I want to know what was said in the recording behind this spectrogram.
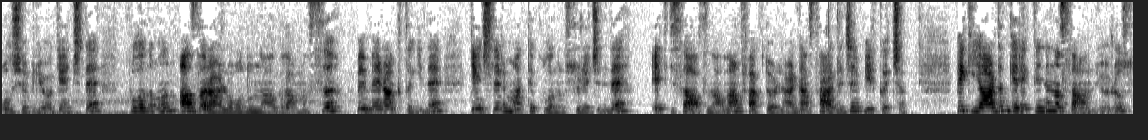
oluşabiliyor gençte. Kullanımının az zararlı olduğunun algılanması ve merak da yine gençlerin madde kullanım sürecinde etkisi altına alan faktörlerden sadece birkaçı. Peki yardım gerektiğini nasıl anlıyoruz?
